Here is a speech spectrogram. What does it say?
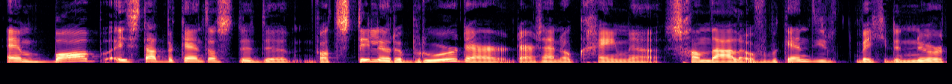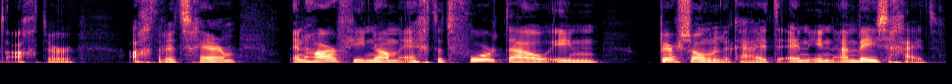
En Bob is, staat bekend als de, de wat stillere broer. Daar, daar zijn ook geen eh, schandalen over bekend. Die is een beetje de nerd achter, achter het scherm. En Harvey nam echt het voortouw in persoonlijkheid en in aanwezigheid.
